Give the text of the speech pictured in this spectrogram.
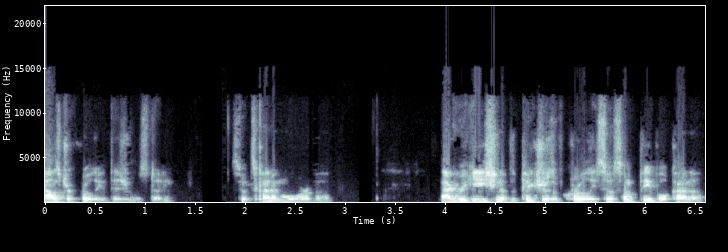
Aleister Crowley, a visual study. So it's kind of more of a aggregation of the pictures of Crowley. So some people kind of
